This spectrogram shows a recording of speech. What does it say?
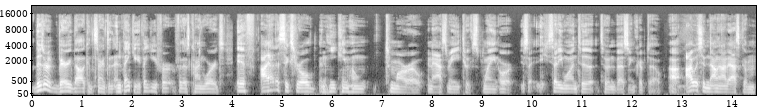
those are very valid concerns, and, and thank you, thank you for for those kind words. If I had a six year old and he came home tomorrow and asked me to explain, or he said he wanted to to invest in crypto, uh, I would sit down and I'd ask him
